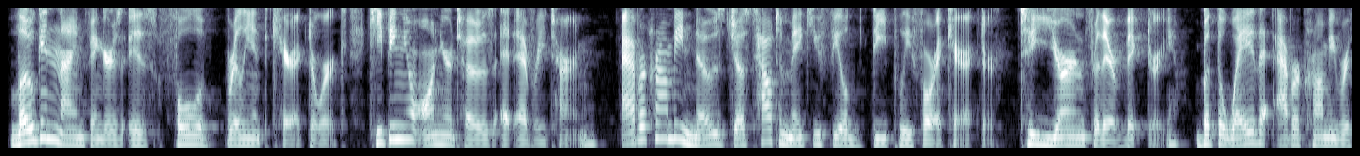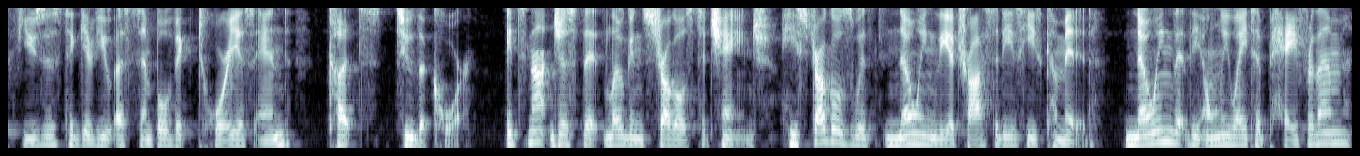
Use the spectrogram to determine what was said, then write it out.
Logen Nine Fingers is full of brilliant character work, keeping you on your toes at every turn. Abercrombie knows just how to make you feel deeply for a character, to yearn for their victory. But the way that Abercrombie refuses to give you a simple victorious end cuts to the core. It's not just that Logen struggles to change, he struggles with knowing the atrocities he's committed, knowing that the only way to pay for them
